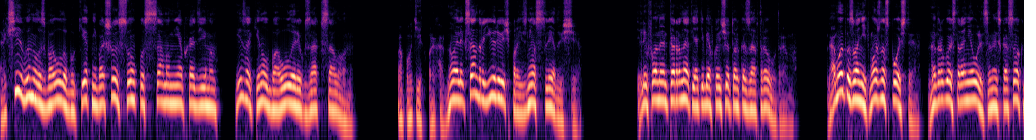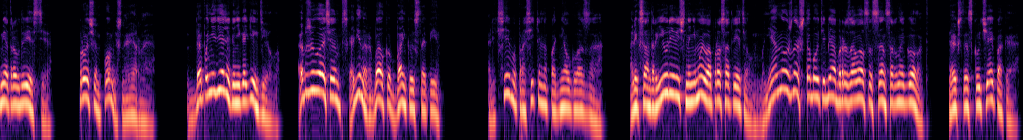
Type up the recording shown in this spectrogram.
Алексей вынул из баула букет, небольшую сумку с самым необходимым и закинул баул и рюкзак в салон. По пути к проходной Александр Юрьевич произнес следующее. «Телефон и интернет я тебе включу только завтра утром. Домой позвонить можно с почты. На другой стороне улицы, наискосок, метров двести. Впрочем, помнишь, наверное. До понедельника никаких дел. Обживайся, сходи на рыбалку, баньку истопи». Алексей вопросительно поднял глаза. Александр Юрьевич на немой вопрос ответил. «Мне нужно, чтобы у тебя образовался сенсорный голод, так что скучай пока.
